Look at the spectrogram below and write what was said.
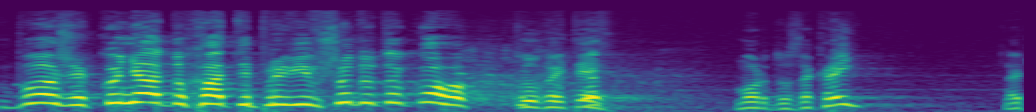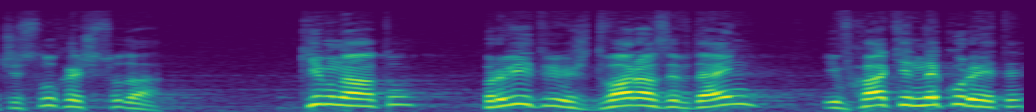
Боже, коня до хати привів. Що тут такого? Слухай, ти морду закрий. Значить, слухаєш сюди. Кімнату провітрюєш два рази в день і в хаті не курити.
